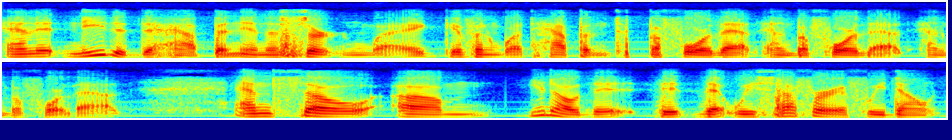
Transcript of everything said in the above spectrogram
and it needed to happen in a certain way, given what happened before that, and before that, and before that. And so, um, you know, the, that we suffer if we don't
